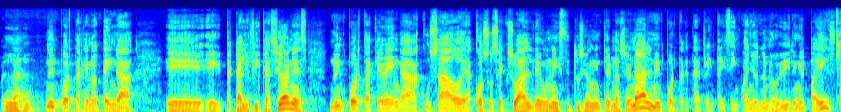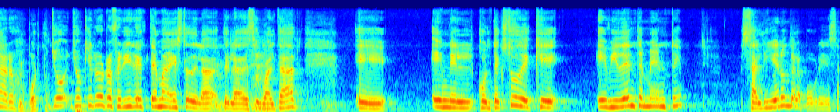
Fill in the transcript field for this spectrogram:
¿verdad? No importa que no tenga eh, eh, calificaciones, no importa que venga acusado de acoso sexual de una institución internacional, no importa que tenga 35 años de no vivir en el país, Claro. no importa. Yo, yo quiero referir el tema este de la, de la desigualdad eh, en el contexto de que evidentemente salieron de la pobreza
